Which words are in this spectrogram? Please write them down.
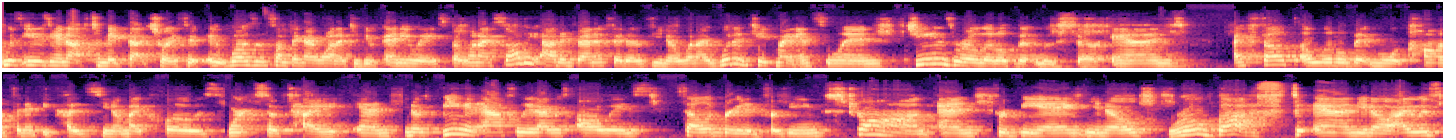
was easy enough to make that choice. It, it, wasn't something I wanted to do anyways. But when I saw the added benefit of, you know, when I wouldn't take my insulin, jeans were a little bit looser and I felt a little bit more confident because, you know, my clothes weren't so tight. And, you know, being an athlete, I was always celebrated for being strong and for being, you know, robust. And, you know, I was,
